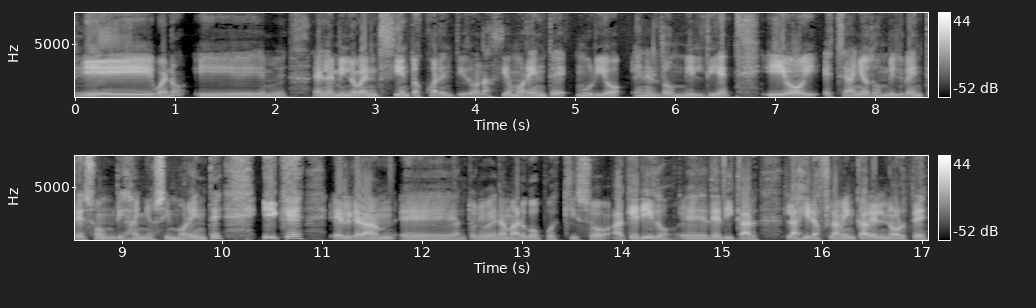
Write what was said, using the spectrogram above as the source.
Y bueno, y en el 1942 nació Morente, murió en el 2010 y hoy, este año 2020, son 10 años sin Morente y que el gran eh, Antonio Benamargo pues quiso, ha querido eh, dedicar la gira flamenca del norte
